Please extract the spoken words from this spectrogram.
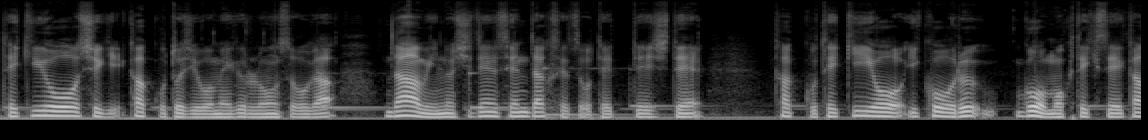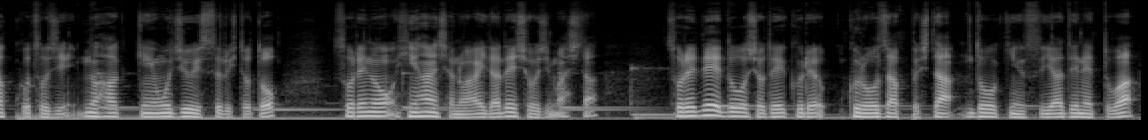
適応主義括弧閉じをめぐる論争がダーウィンの自然選択説を徹底して括弧適応イコール合目的性括弧閉じの発見を重視する人とそれの批判者の間で生じましたそれで同書でクローズアップしたドーキンスやデネットは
